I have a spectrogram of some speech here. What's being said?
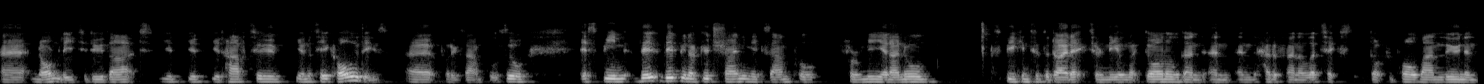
Uh, normally, to do that, you'd, you'd, you'd have to you know take holidays, uh, for example. So it's been they, they've been a good shining example for me, and I know speaking to the director Neil McDonald and and and head of analytics Dr. Paul Van Loon, and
